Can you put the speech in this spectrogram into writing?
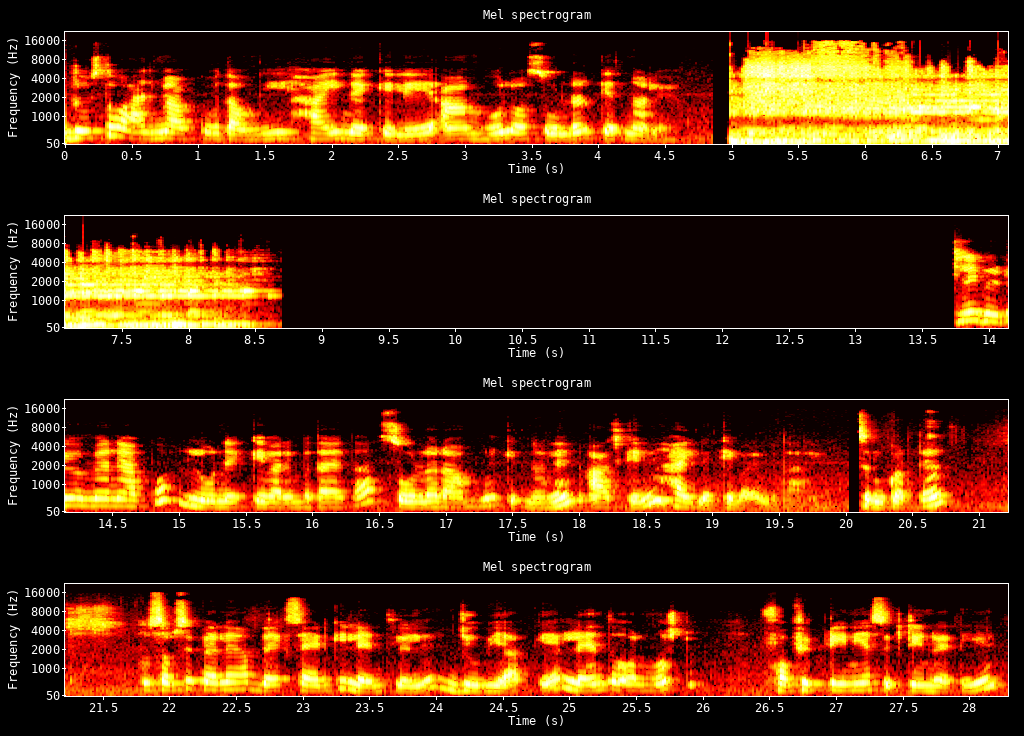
दोस्तों, आज मैं आपको बताऊँगी हाई नेक के लिए आर्म होल और शोल्डर कितना लें। पिछले वीडियो में मैंने आपको लो नेक के बारे में बताया था, शोल्डर, आर्म होल कितना लें। आज के में हाई नेक के बारे में बता रही हूँ। शुरू करते हैं। तो सबसे पहले आप बैक साइड की लेंथ ले लें, जो भी आपके लेंथ ऑलमोस्ट फिफ्टीन या सिक्सटीन रहती है।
